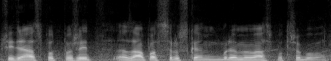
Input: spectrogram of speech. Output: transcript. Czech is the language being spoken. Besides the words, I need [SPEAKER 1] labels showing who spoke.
[SPEAKER 1] Přijďte nás podpořit na zápas s Ruskem, budeme vás potřebovat.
